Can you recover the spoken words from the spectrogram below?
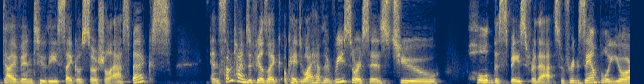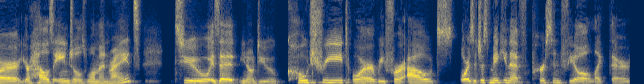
dive into the psychosocial aspects. And sometimes it feels like, okay, do I have the resources to hold the space for that? So for example your your hell's angels woman right? To is it you know do you co-treat or refer out? Or is it just making that person feel like they're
